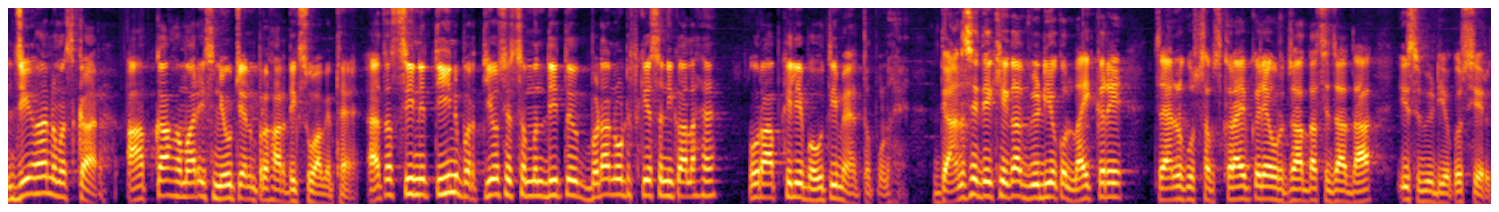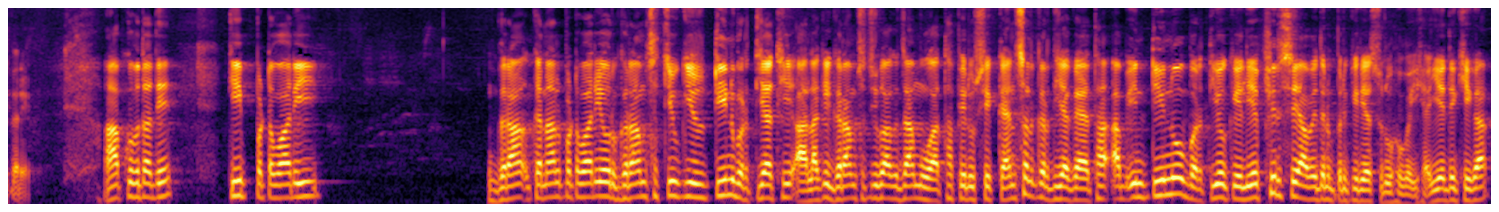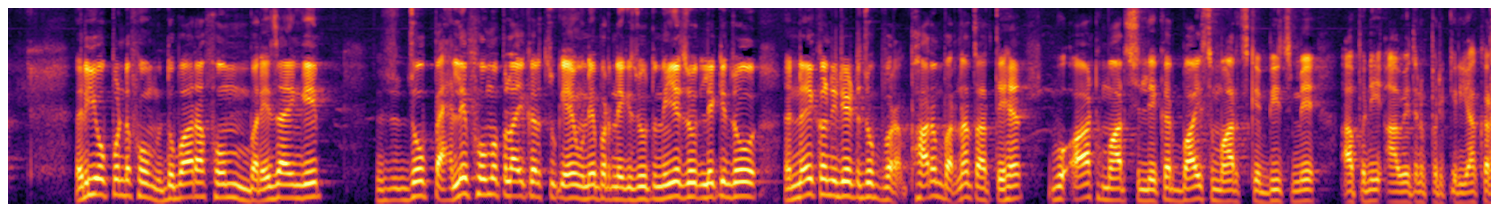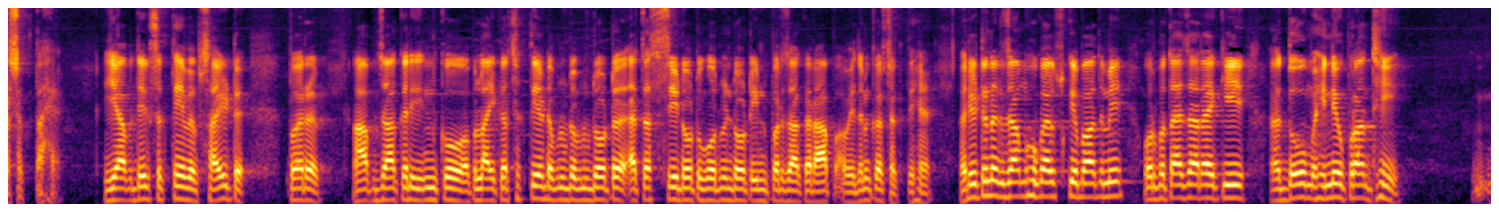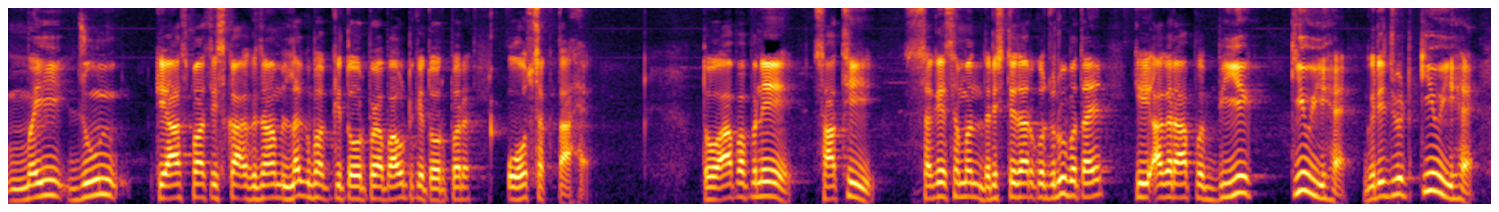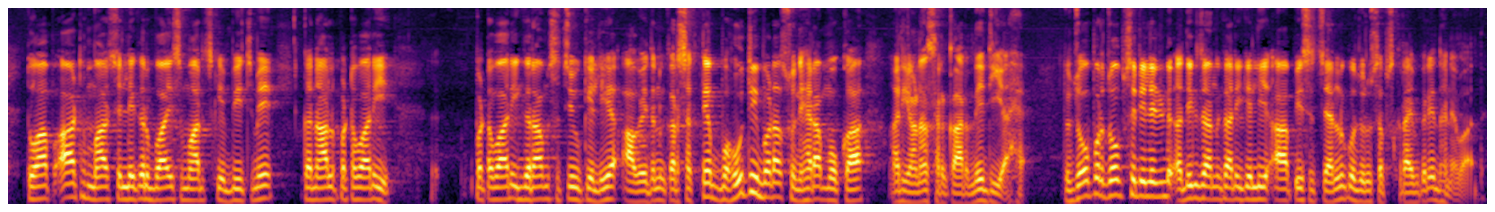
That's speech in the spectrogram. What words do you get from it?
जी हाँ नमस्कार। आपका हमारे इस न्यूज़ चैनल पर हार्दिक स्वागत है। एसएससी ने तीन भर्तियों से संबंधित बड़ा नोटिफिकेशन निकाला है और आपके लिए बहुत ही महत्वपूर्ण है। ध्यान से देखिएगा, वीडियो को लाइक करें, चैनल को सब्सक्राइब करें और ज़्यादा से ज़्यादा इस वीडियो को शेयर करें। आपको बता दें कि पटवारी ग्राम कनाल पटवारी और ग्राम सचिव की जो तीन भर्तियाँ थी, हालाँकि ग्राम सचिव का एग्ज़ाम हुआ था, फिर उसे कैंसिल कर दिया गया था। अब इन तीनों भर्तियों के लिए फिर से आवेदन प्रक्रिया शुरू हो गई है। ये देखिएगा रीओपनड फॉर्म दोबारा फॉर्म भरे जाएँगे। जो पहले फॉर्म अप्लाई कर चुके हैं, उन्हें भरने की ज़रूरत नहीं है। जो, लेकिन जो नए कैंडिडेट जो फार्म भरना चाहते हैं, वो 8 मार्च से लेकर 22 मार्च के बीच में अपनी आवेदन प्रक्रिया कर सकता है। ये आप देख सकते हैं वेबसाइट पर। आप जाकर इनको अप्लाई कर सकते हैं W W dot H S C dot government dot in पर जाकर आप आवेदन कर सकते हैं। रिटर्न एग्ज़ाम होगा उसके बाद में, और बताया जा रहा है कि दो महीने उपरांत ही मई, जून के आसपास इसका एग्ज़ाम लगभग के तौर पर, अबाउट के तौर पर हो सकता है। तो आप अपने साथी, सगे संबंध, रिश्तेदार को ज़रूर बताएँ कि अगर आप बीए की हुई है ग्रेजुएट की हुई है तो आप 8 मार्च से लेकर 22 मार्च के बीच में कनाल पटवारी पटवारी ग्राम सचिव के लिए आवेदन कर सकते हैं। बहुत ही बड़ा सुनहरा मौका हरियाणा सरकार ने दिया है। तो जॉब और जॉब से रिलेटेड अधिक जानकारी के लिए आप इस चैनल को ज़रूर सब्सक्राइब करें। धन्यवाद।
